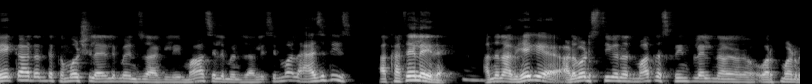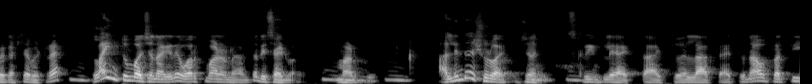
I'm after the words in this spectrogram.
ಬೇಕಾದಂಥ ಕಮರ್ಷಿಯಲ್ ಎಲಿಮೆಂಟ್ಸ್ ಆಗಲಿ ಮಾಸ್ ಎಲಿಮೆಂಟ್ಸ್ ಆಗಲಿ ಸಿನಿಮಾ ಆ್ಯಸ್ ಇಟ್ ಈಸ್ ಆ ಕಥೆಯಲ್ಲೇ ಇದೆ ಅದನ್ನು ನಾವು ಹೇಗೆ ಅಳವಡಿಸ್ತೀವಿ ಅನ್ನೋದು ಮಾತ್ರ ಸ್ಕ್ರೀನ್ ಪ್ಲೇಲಿ ನಾವು ವರ್ಕ್ ಮಾಡಬೇಕು ಅಷ್ಟೇ ಬಿಟ್ರೆ. ಲೈನ್ ತುಂಬ ಚೆನ್ನಾಗಿದೆ ವರ್ಕ್ ಮಾಡೋಣ ಅಂತ ಡಿಸೈಡ್. ಮಾಡ್ತೀವಿ. ಅಲ್ಲಿಂದ ಶುರು ಆಯ್ತು ಜರ್ನಿ. ಸ್ಕ್ರೀನ್ ಪ್ಲೇ ಆಗ್ತಾ ಇತ್ತು ಎಲ್ಲ ಆಗ್ತಾ ಇತ್ತು ನಾವು ಪ್ರತಿ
